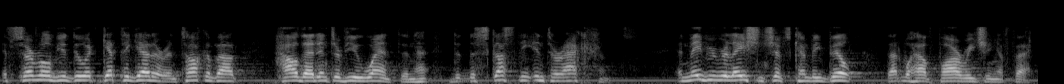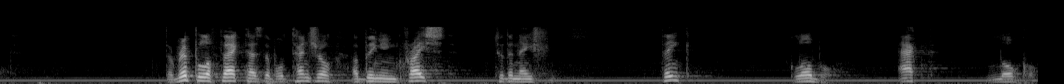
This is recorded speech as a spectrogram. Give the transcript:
If several of you do it, get together and talk about how that interview went and discuss the interactions. And maybe relationships can be built that will have far reaching effect. The ripple effect has the potential of bringing Christ to the nations. Think global, act local.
